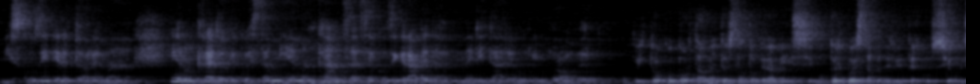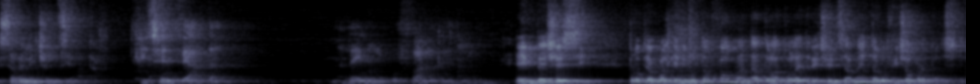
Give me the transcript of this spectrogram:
Mi scusi, direttore, ma io non credo che questa mia mancanza sia così grave da meritare un rimprovero. Il tuo comportamento è stato gravissimo, per questo delle ripercussioni. Sarai licenziata. Licenziata? Ma lei non lo può fare. E invece sì, proprio qualche minuto fa ho mandato la tua lettera di licenziamento all'ufficio preposto.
